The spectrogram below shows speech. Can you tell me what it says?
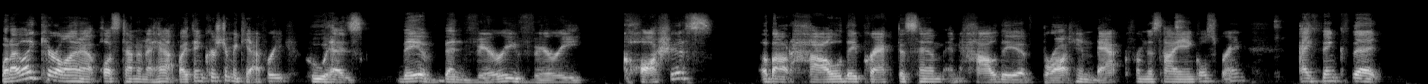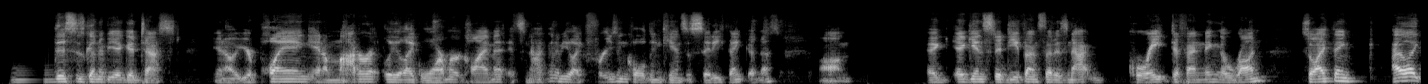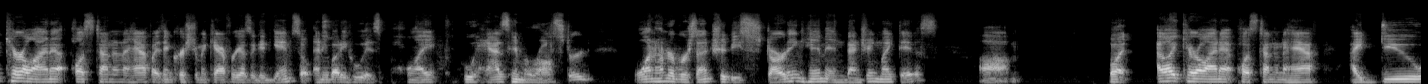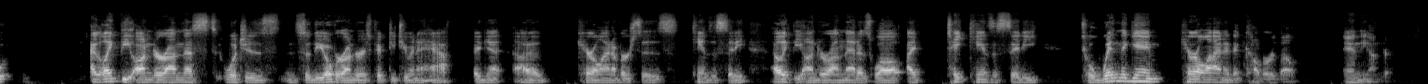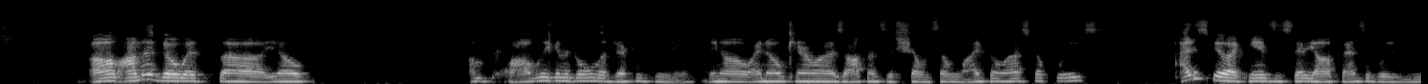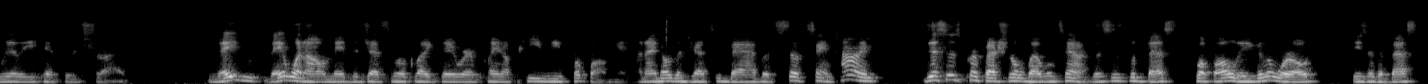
but I like Carolina at plus 10 and a half. I think Christian McCaffrey, who has, they have been very, very cautious about how they practice him and how they have brought him back from this high ankle sprain. I think that this is going to be a good test. You know, you're playing in a moderately like warmer climate. It's not going to be like freezing cold in Kansas City, thank goodness. Um, against a defense that is not great defending the run. So I think I like Carolina at plus 10 and a half. I think Christian McCaffrey has a good game. So anybody who is play who has him rostered 100% should be starting him and benching Mike Davis. Um, but I like Carolina at plus 10 and a half. I do I like the under on this, which is so the over under is 52 and a half again uh, Carolina versus Kansas City. I like the under on that as well. I take Kansas City to win the game, Carolina to cover though, and the under. Um, I'm gonna go with uh, you know, I'm probably gonna go a little different from you. You know, I know Carolina's offense has shown some life in the last couple weeks. I just feel like Kansas City offensively has really hit their stride. They they went out and made the Jets look like they were playing a pee wee football game. And I know the Jets are bad, but still at the same time, this is professional level talent. This is the best football league in the world. These are the best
